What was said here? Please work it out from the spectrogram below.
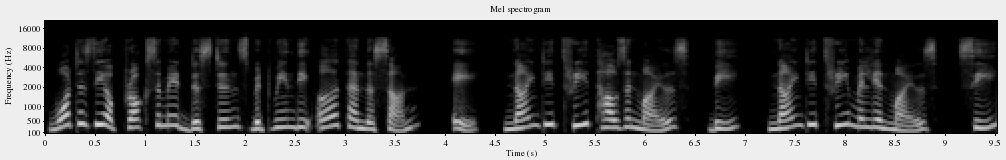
What is the approximate distance between the Earth and the Sun? A. 93,000 miles. B. 93 million miles. C.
